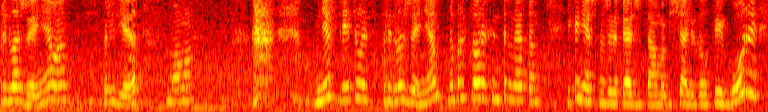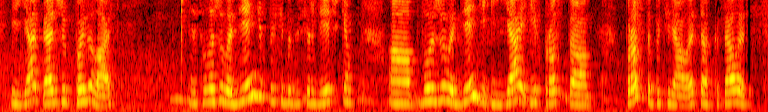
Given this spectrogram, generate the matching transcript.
предложение, привет, мама, мне встретилось предложение на просторах интернета. И, конечно же, опять же, там обещали золотые горы, и я, опять же, повелась. Есть вложила деньги, спасибо за сердечки, а, вложила деньги, и я их просто, просто потеряла. Это оказалось,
